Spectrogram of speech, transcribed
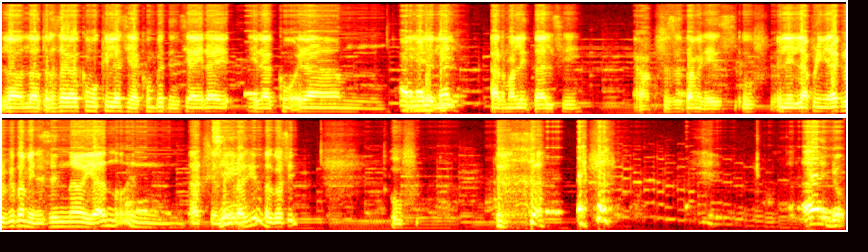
La, la otra saga como que le hacía competencia era era como era mm, Arma letal. Arma letal, sí. Ah, pues eso también es, uf. La primera creo que también es en Navidad, ¿no? En Acción de. Gracias, algo así. Uf. Ay, no,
